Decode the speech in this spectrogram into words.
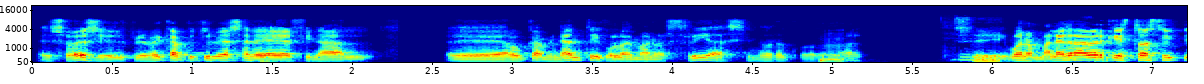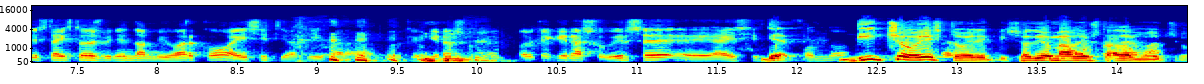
eso es, y el primer capítulo ya sale al final eh, algún caminante y con las manos frías, si no recuerdo Hmm. mal. Sí. Y bueno, me alegra ver que estos- estáis todos viniendo a mi barco. Hay sitio aquí para todo el que quiera, subir- el que quiera subirse. eh, hay sitio al fondo. Dicho esto, el episodio me ha gustado mucho.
